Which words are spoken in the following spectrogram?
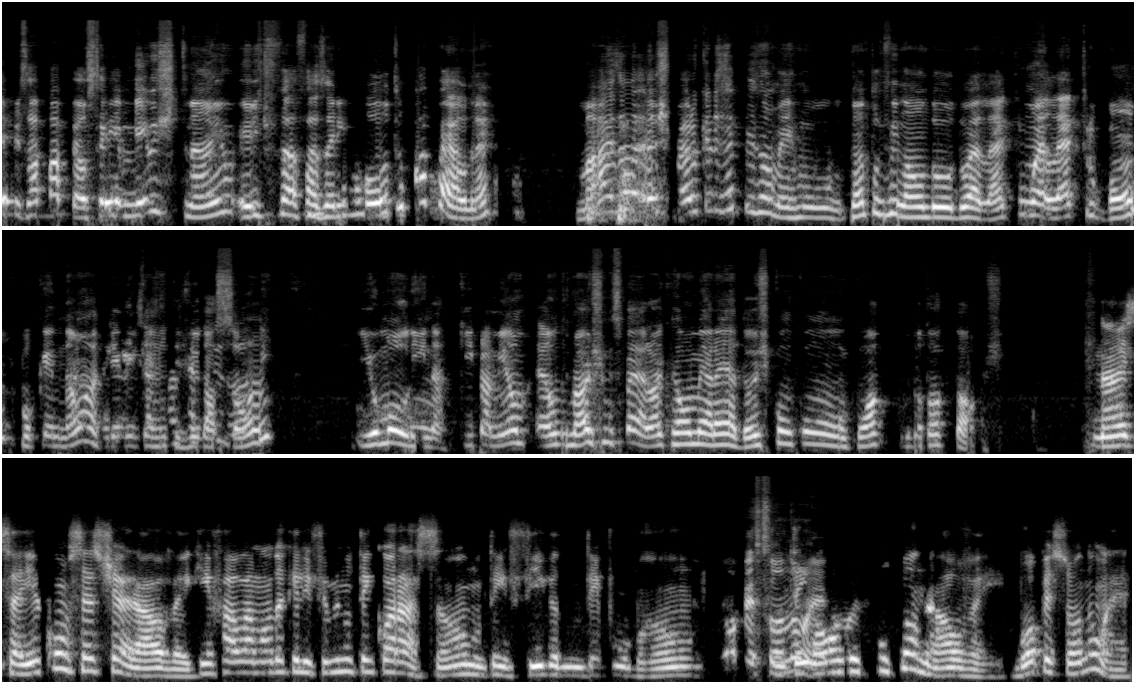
revisar papel. Seria meio estranho eles fazerem outro papel, né? Mas eu, eu espero que eles repisam mesmo tanto o vilão do, do Electro, um Electro bom, porque não aquele que a gente viu da Sony, e o Molina, que para mim é um dos maiores filmes super-heróis, que é o Homem-Aranha 2 com, com, com o Dr. Octopus. Não, isso aí é consenso geral, velho. Quem fala mal daquele filme não tem coração, não tem fígado, não tem pulmão. Boa pessoa não, não tem é. órgão funcional, velho. Boa pessoa não é.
